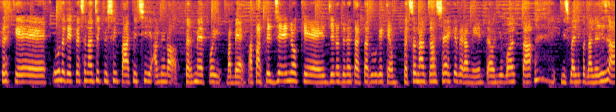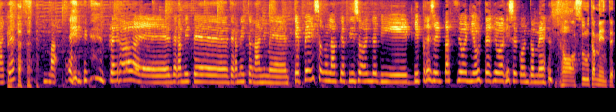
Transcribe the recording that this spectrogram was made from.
perché è uno dei personaggi più simpatici, almeno per me, poi vabbè, a parte il genio che è il genio delle tartarughe, che è un personaggio a sé che veramente ogni volta mi sbellico dalle risate, ma però è veramente, veramente un anime che penso non abbia bisogno di, di presentazioni ulteriori secondo me. No, assolutamente.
